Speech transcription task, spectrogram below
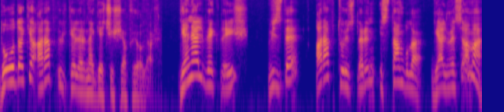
doğudaki Arap ülkelerine geçiş yapıyorlar. Genel bekleyiş bizde Arap turistlerin İstanbul'a gelmesi ama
